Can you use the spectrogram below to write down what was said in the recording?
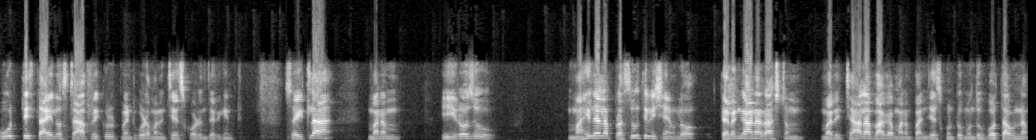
పూర్తి స్థాయిలో స్టాఫ్ రిక్రూట్మెంట్ కూడా మనం చేసుకోవడం జరిగింది. సో ఇట్లా మనం ఈరోజు మహిళల ప్రసూతి విషయంలో తెలంగాణ రాష్ట్రం మరి చాలా బాగా మనం పనిచేసుకుంటూ ముందుకు పోతా ఉన్నాం.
